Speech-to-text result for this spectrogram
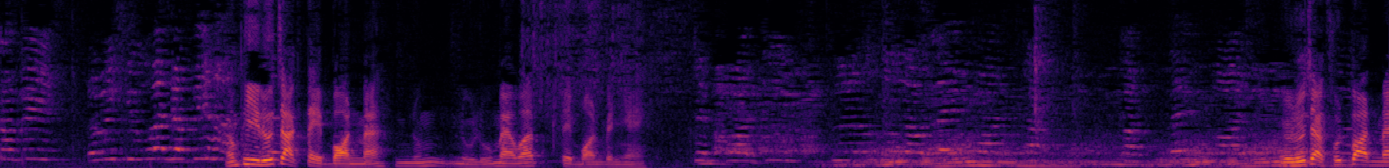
น้องพี่น้องพี่คิดว่า น้องพี่น้องพีรู้จักเตะบอลไหมหนูหนูรู้ไหมว่าเตะบอลเป็นไงเจ็บปวดที่คือเราเล่นบอลกับกับเล่นบอลหนูรู้จักฟุตบอลไหม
